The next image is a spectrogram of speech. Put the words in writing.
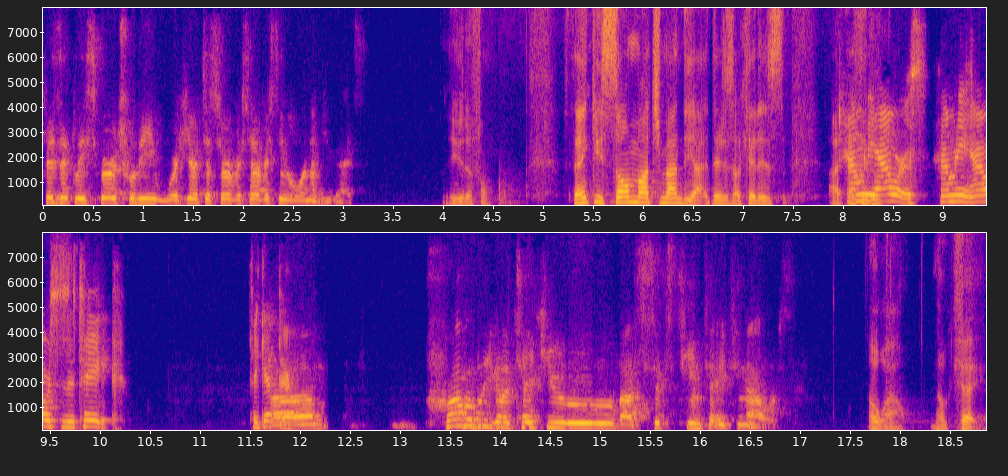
physically, spiritually, we're here to service every single one of you guys. Beautiful. Thank you so much, Mandy. There's okay. There's how I many hours? How many hours does it take to get there? Um, probably going to take you about 16 to 18 hours. Oh, wow. Okay.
